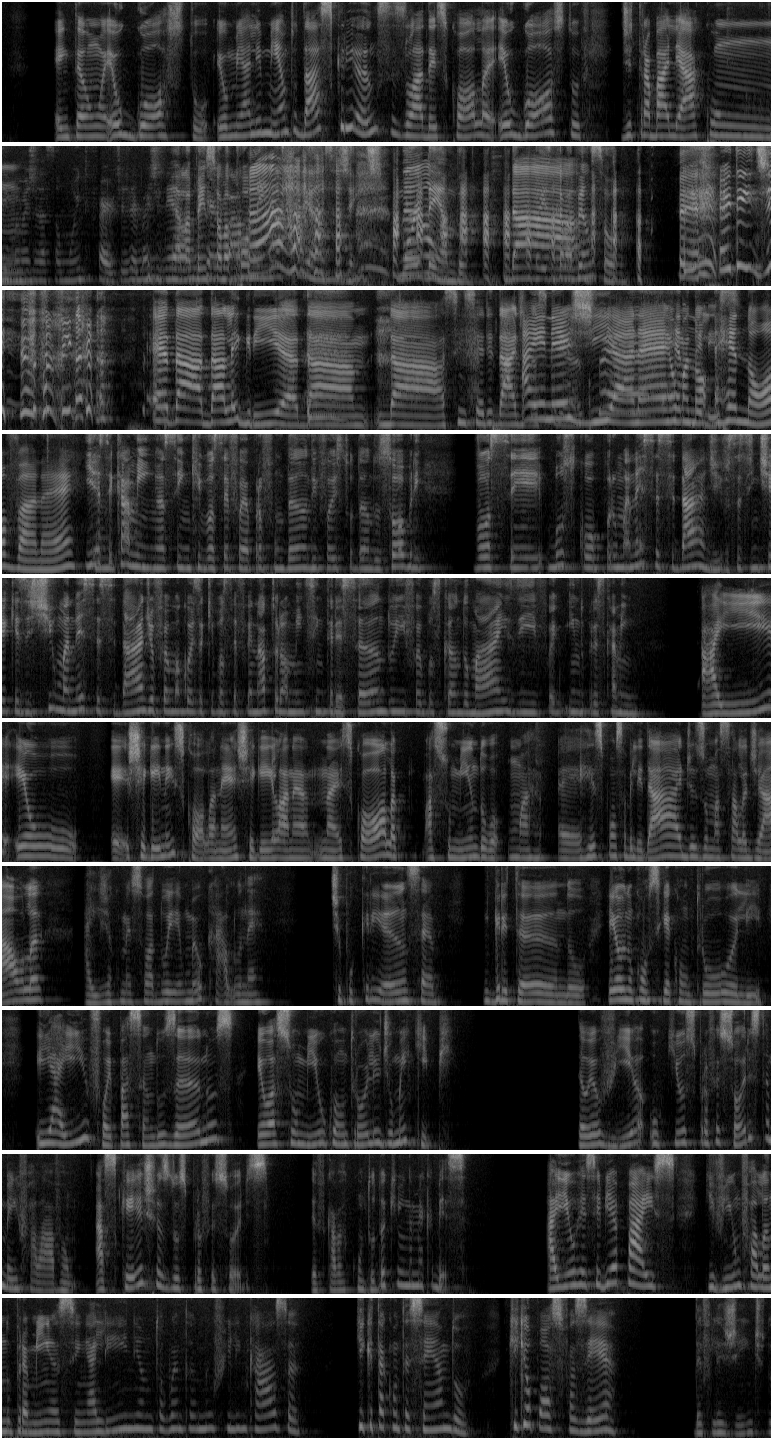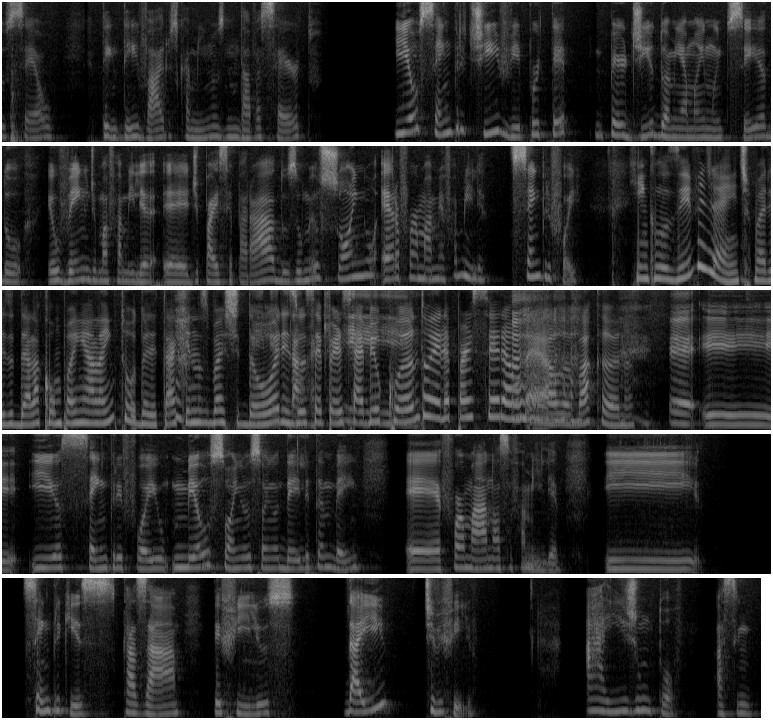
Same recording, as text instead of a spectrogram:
Então, eu gosto, eu me alimento das crianças lá da escola, eu gosto de trabalhar com. Tem uma imaginação muito fértil, já imaginei. Ela, ela pensou ela comendo as crianças, gente. Mordendo. Da... Foi isso que ela pensou. É. Eu entendi. é da, da alegria, da, da sinceridade. A energia, crianças. né? É, Reno renova, né? E esse caminho, assim, que você foi aprofundando e foi estudando sobre, você buscou por uma necessidade? Você sentia que existia uma necessidade? Ou foi uma coisa que você foi naturalmente se interessando e foi buscando mais e foi indo para esse caminho? Aí eu é, cheguei na escola, né? Cheguei lá na, na escola assumindo uma é, responsabilidades, uma sala de aula. Aí já começou a doer o meu calo, né? Tipo, criança gritando, eu não conseguia controle. E aí foi passando os anos, eu assumi o controle de uma equipe. Então eu via o que os professores também falavam, as queixas dos professores. Eu ficava com tudo aquilo na minha cabeça. Aí eu recebia pais que vinham falando para mim assim: Aline, eu não tô aguentando meu filho em casa. O que que tá acontecendo? O que que eu posso fazer? Daí eu falei, gente do céu, tentei vários caminhos, não dava certo. E eu sempre tive, por ter perdido a minha mãe muito cedo, eu venho de uma família é, de pais separados, o meu sonho era formar minha família. Sempre foi. Que, inclusive, gente, o marido dela acompanha ela em tudo. Ele tá aqui nos bastidores, tá você aqui. percebe o quanto ele é parceirão dela. Bacana. É, e, e eu sempre foi o meu sonho, o sonho dele também, é formar a nossa família. E sempre quis casar, ter filhos. Daí tive filho. Aí juntou. Assim,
